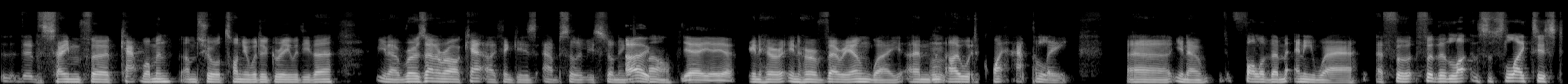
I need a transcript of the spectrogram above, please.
the the same for Catwoman. I'm sure Tonya would agree with you there. You know, Rosanna Arquette, I think, is absolutely stunning Oh, as well Yeah, yeah, yeah. in her in her very own way, and Mm. I would quite happily, uh, you know, follow them anywhere uh, for for the li- slightest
